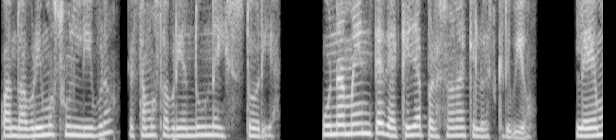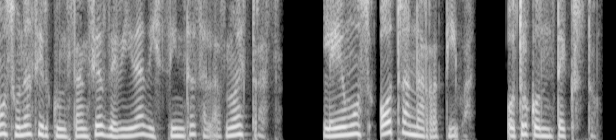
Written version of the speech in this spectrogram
Cuando abrimos un libro, estamos abriendo una historia, una mente de aquella persona que lo escribió. Leemos unas circunstancias de vida distintas a las nuestras. Leemos otra narrativa, otro contexto,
